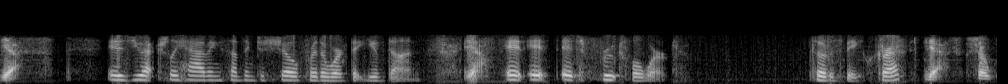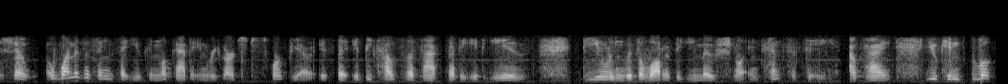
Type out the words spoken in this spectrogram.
yes, Is you actually having something to show for the work that you've done. yes, It it it's fruitful work, so to speak, correct? yes. So, so one of the things that you can look at in regards to Scorpio is that it, because of the fact that it is dealing with a lot of the emotional intensity, okay, you can look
